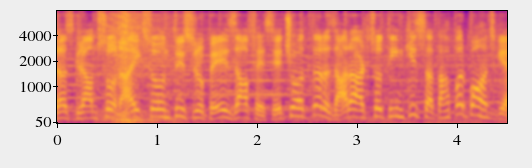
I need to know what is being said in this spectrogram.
دس گرام سونا ایک سو انتیس روپے اضافے سے چوہتر ہزار آٹھ سو تین کی سطح پر پہنچ گیا۔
